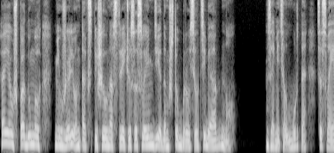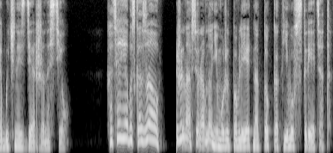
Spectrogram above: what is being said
а я уж подумал, неужели он так спешил навстречу со своим дедом, что бросил тебя одну?» Заметил Мурта со своей обычной сдержанностью. «Хотя я бы сказал, жена все равно не может повлиять на то, как его встретят».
